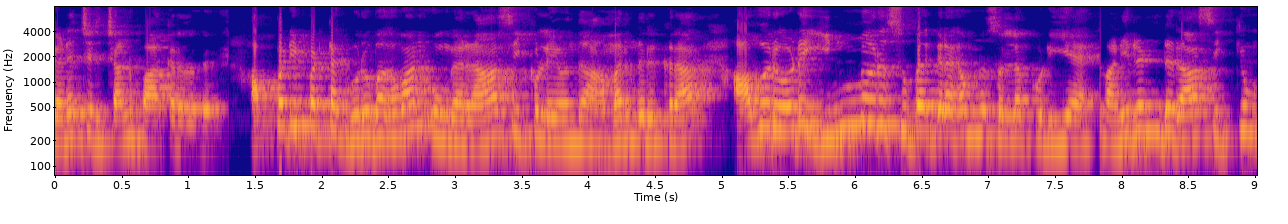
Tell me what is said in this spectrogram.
கிடைச்சிருச்சான்னு பாக்குறது உண்டு. அப்படிப்பட்ட குரு பகவான் உங்க ராசிக்குள்ளே வந்து அமர்ந்திருக்கிறார். அவரோடு இன்னொரு சுப கிரகம்னு சொல்லக்கூடிய பனிரெண்டு ராசிக்கும்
